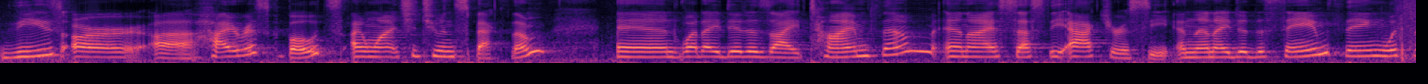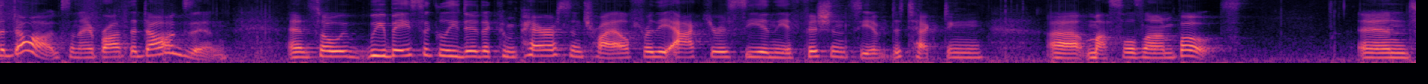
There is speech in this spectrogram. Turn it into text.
these are uh, high risk boats. I want you to inspect them. And what I did is I timed them and I assessed the accuracy. And then I did the same thing with the dogs and I brought the dogs in. And so we, we basically did a comparison trial for the accuracy and the efficiency of detecting uh, mussels on boats. And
